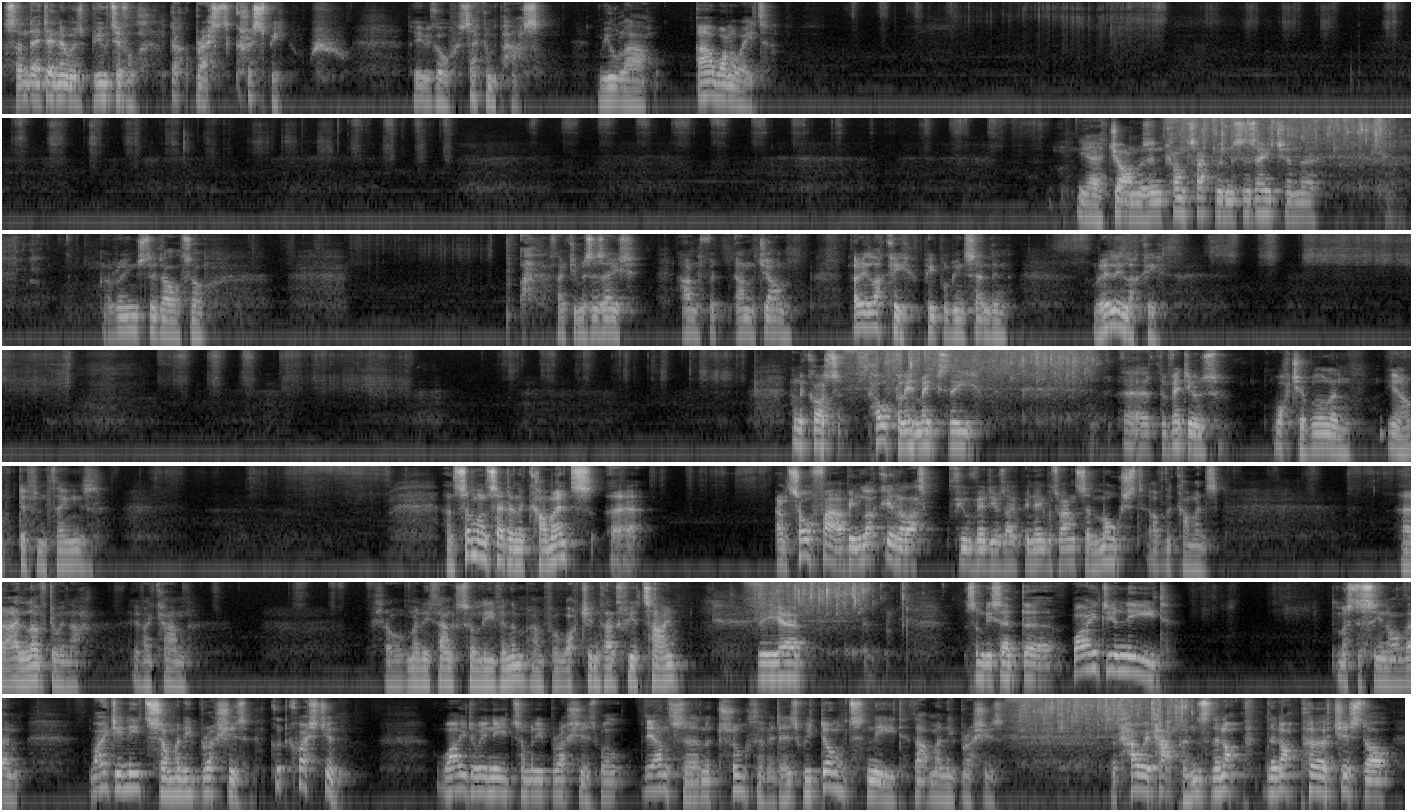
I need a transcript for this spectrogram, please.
Sunday dinner was beautiful. Duck breast, crispy. Whew. So here we go, second pass. Muhle R, R108. yeah, John was in contact with Mrs H and uh, arranged it also. Thank you, Mrs H, and for and John. Very lucky people have been sending. Really lucky. And of course, hopefully it makes the uh, the videos watchable and you know different things and someone said in the comments uh, and so far I've been lucky in the last few videos I've been able to answer most of the comments. Uh, I love doing that if I can. So many thanks for leaving them and for watching. Thanks for your time. The uh, somebody said uh, why do you need must have seen all them. Why do you need so many brushes? Good question. Why do we need so many brushes? Well, the answer and the truth of it is we don't need that many brushes. But how it happens, they're not they're not purchased or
